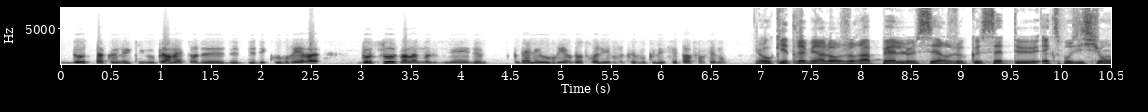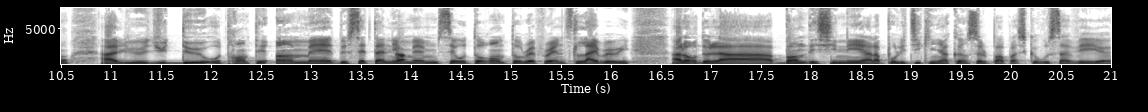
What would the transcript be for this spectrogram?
d'autres pas connus qui vous permettent de, de, de découvrir d'autres choses dans la bande dessinée et de d'aller ouvrir d'autres livres que vous connaissez pas forcément. Ok, très bien. Alors je rappelle, Serge, que cette euh, exposition a lieu du 2 au 31 mai de cette année même. C'est au Toronto Reference Library. Alors de la bande dessinée à la politique, il n'y a qu'un seul pas parce que vous savez, euh,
